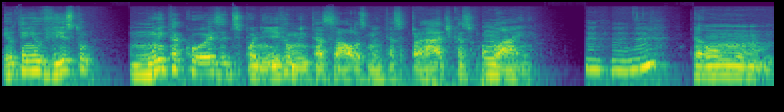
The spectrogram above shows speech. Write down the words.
Eu tenho visto muita coisa disponível, muitas aulas, muitas práticas online. Uhum. Então,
